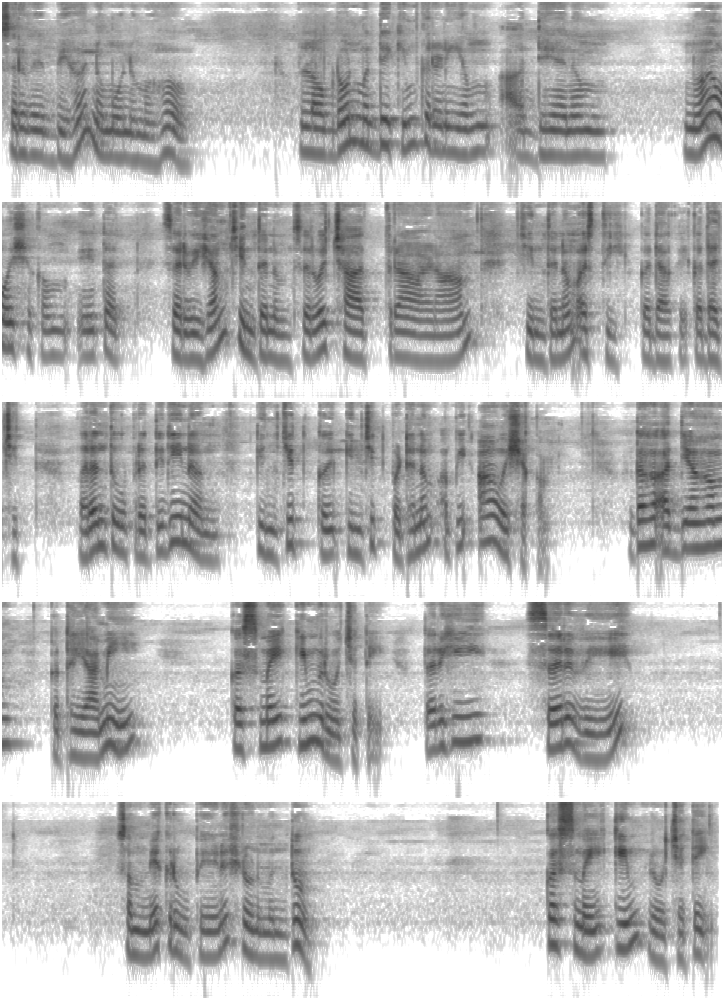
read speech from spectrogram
सर्वेभ्यः नमो नमः। लाक्डौन्मध्ये किं करणीयम्? अध्ययनं न आवश्यकम्। एतत् सर्वेषां चिन्तनं। सर्वछात्राणां चिन्तनम् अस्ति। कदा कदाचित्। परन्तु प्रतिदिनं किञ्चित् किञ्चित् पठनम् अपि आवश्यकम्। अतः अद्य अहं कथयामि, कस्मै किं रोचते? तर्हि सर्वे सम्यक् रूपेण शृण्वन्तु। कस्मै किं रोचते?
